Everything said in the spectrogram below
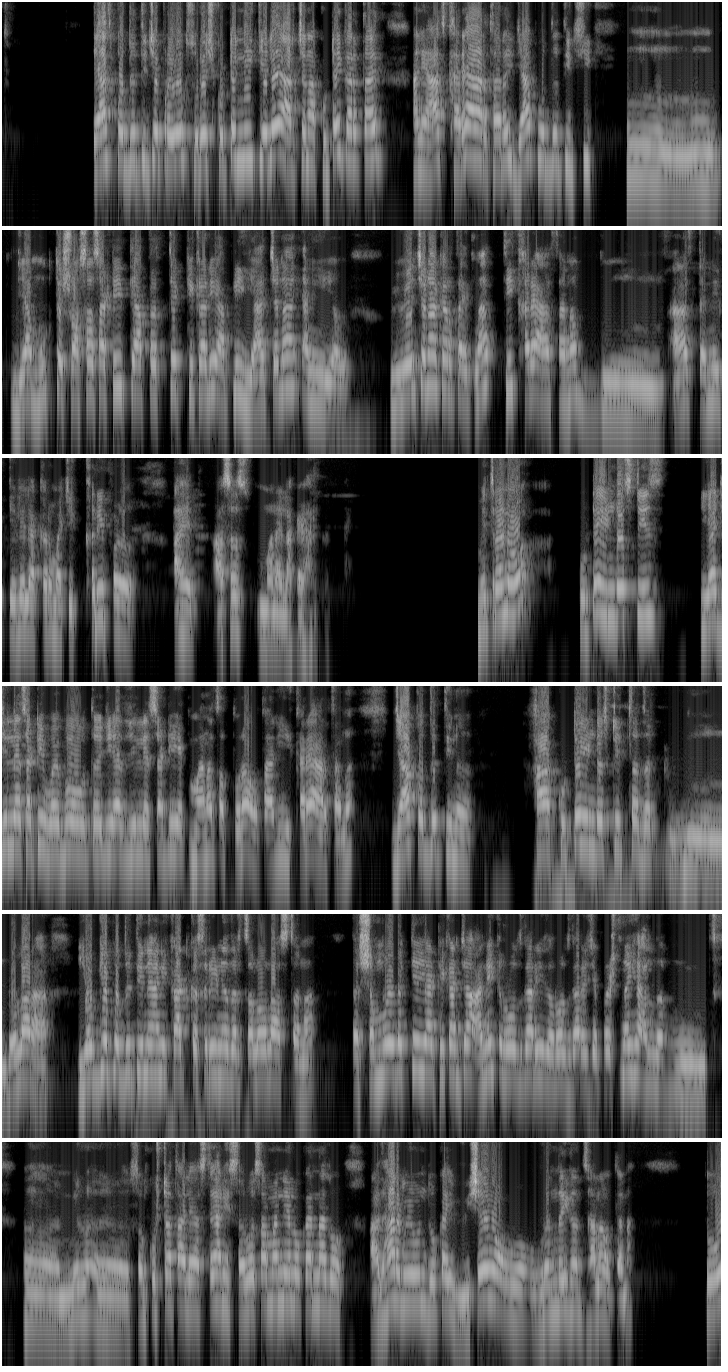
त्याच पद्धतीचे प्रयोग सुरेश कुटेंनी केले अर्चना कुठे करतायत आणि आज खऱ्या अर्थाने ज्या पद्धतीची या ज्या मुक्त श्वासासाठी त्या प्रत्येक ठिकाणी आपली याचना आणि विवेचना करतायत ना ती खऱ्या अर्थानं आज त्यांनी केलेल्या कर्माची खरी फळं आहेत असंच म्हणायला काही हरकत नाही. मित्रांनो कुठे इंडस्ट्रीज या जिल्ह्यासाठी वैभव होतं या जिल्ह्यासाठी एक मानाचा तुरा होता आणि खऱ्या अर्थानं ज्या पद्धतीनं हा कुठे इंडस्ट्रीजचा जर डोलारा योग्य पद्धतीने आणि काटकसरीने जर चालवला असताना तर शंभर टक्के या ठिकाणच्या अनेक रोजगारी रोजगाराचे प्रश्नही हल्ल निर- संपुष्टात आले असते आणि सर्वसामान्य लोकांना जो आधार मिळून जो काही विषय वृंदईगत झाला होता ना तो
